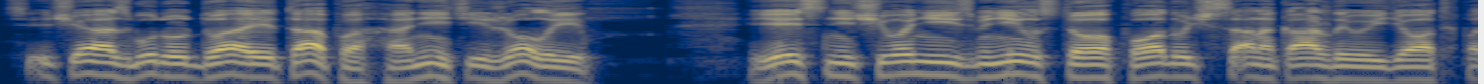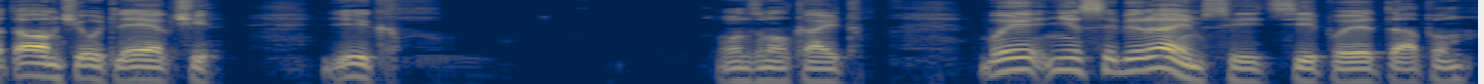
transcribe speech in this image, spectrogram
«Сейчас будут два этапа, они тяжелые. Если ничего не изменилось, то по два часа на каждый уйдет, потом чуть легче. Дик...» Он замолкает. «Мы не собираемся идти по этапам.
